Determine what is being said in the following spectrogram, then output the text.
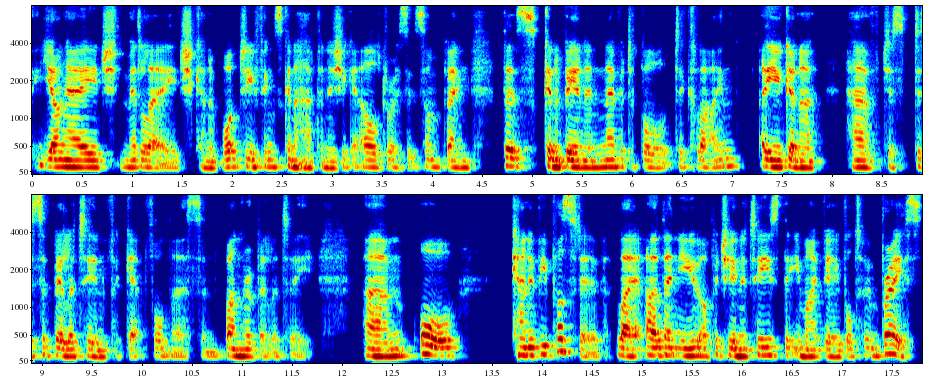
young age, middle age, kind of what do you think is going to happen as you get older? Is it something that's going to be an inevitable decline? Are you going to have just disability and forgetfulness and vulnerability? Um, or can it be positive? Like, are there new opportunities that you might be able to embrace?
